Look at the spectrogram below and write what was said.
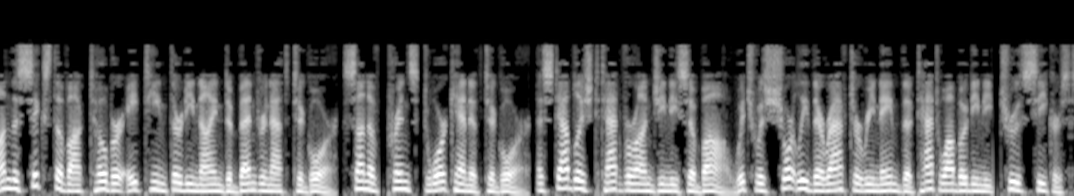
On 6 October 1839 Debendranath Tagore, son of Prince Dwarkanath Tagore, established Tatvaranjini Sabha which was shortly thereafter renamed the Tatwabodhini Truth Seekers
